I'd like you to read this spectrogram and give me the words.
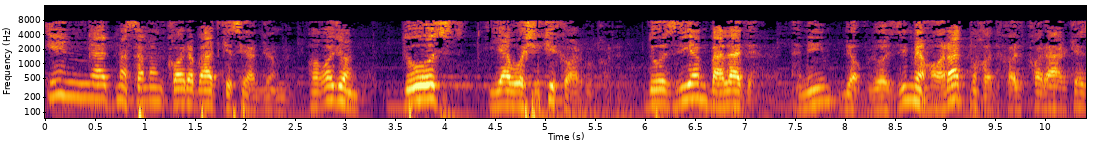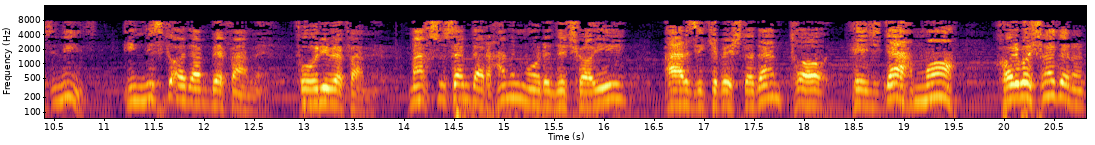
اینقدر مثلا کار بد کسی انجام بده. آقا جان دوست یواشکی کار بکنه. دزدی هم بلده. یعنی دزدی مهارت می‌خواد. کار هر کسی نیست. این نیست که آدم بفهمه فوری بفهمه. مخصوصا در همین مورد چایی ارزی که بهش دادن تا هجده ماه کاری باش ندارن.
